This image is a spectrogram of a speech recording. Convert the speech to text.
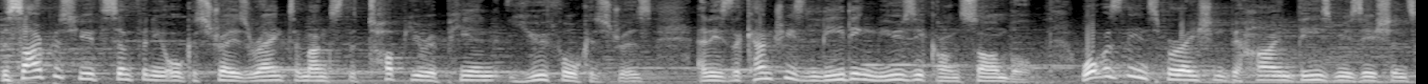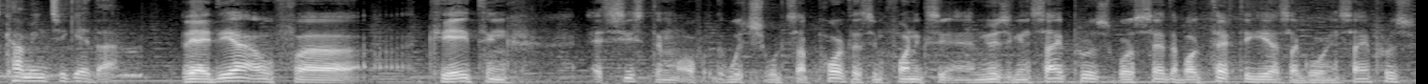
The Cyprus Youth Symphony Orchestra is ranked amongst the top European youth orchestras and is the country's leading music ensemble. What was the inspiration behind these musicians coming together? The idea of uh, creating a system of, which would support the symphonic uh, music in Cyprus was set about 30 years ago in Cyprus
